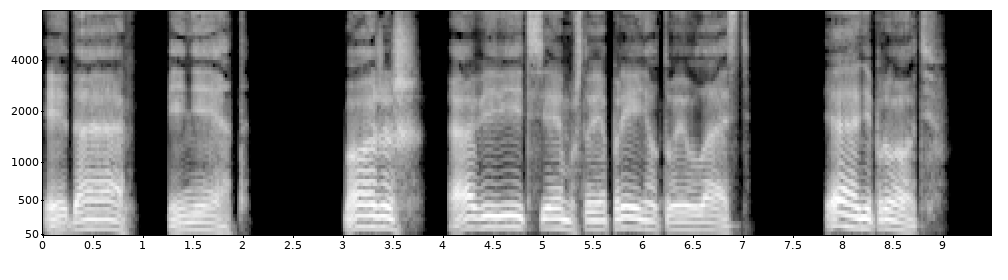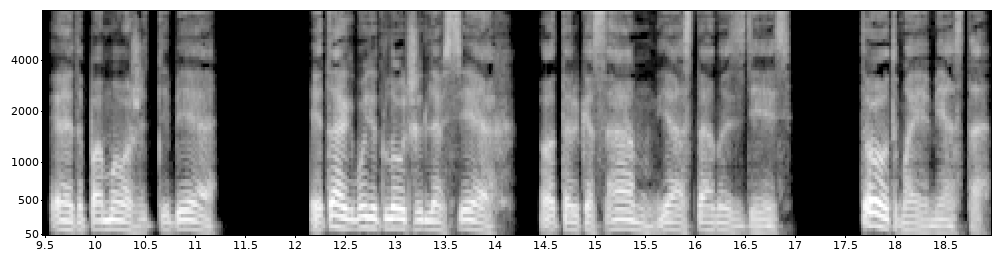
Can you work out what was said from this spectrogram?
И да, и нет. Можешь объявить всем, что я принял твою власть. Я не против. Это поможет тебе. И так будет лучше для всех. Вот только сам я останусь здесь. Тут мое место.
